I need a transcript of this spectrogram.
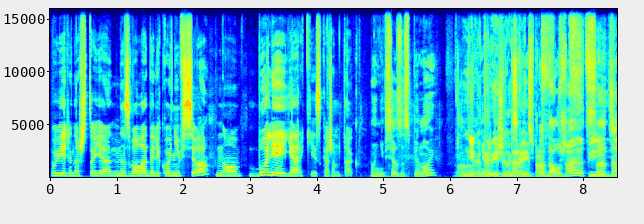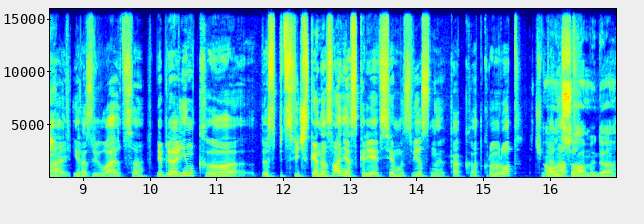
Уверена, что я назвала далеко не все, но более яркие, скажем так. Ну, не все за спиной, Некоторые, еще, Некоторые сказать, продолжаются, впереди. да, и развиваются. Библиоринг э, специфическое название, скорее всем известно как «Открой рот», А он самый, да.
